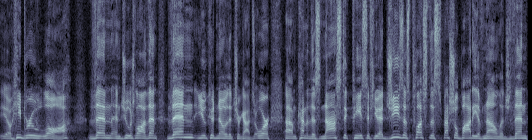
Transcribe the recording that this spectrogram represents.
you know, Hebrew law, then and Jewish law, then then you could know that you're God's. Or um, kind of this Gnostic piece. If you had Jesus plus this special body of knowledge, then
